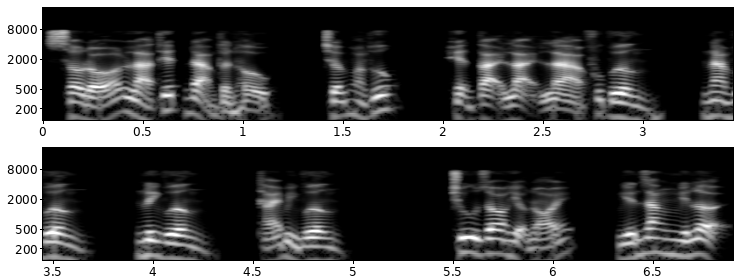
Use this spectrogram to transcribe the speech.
sau đó là thiết đảm thần hầu, chấm hoàng thúc, hiện tại lại là phúc vương, nam vương, ninh vương, thái bình vương. Chu do hiệu nói, nghiến răng nghiến lợi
